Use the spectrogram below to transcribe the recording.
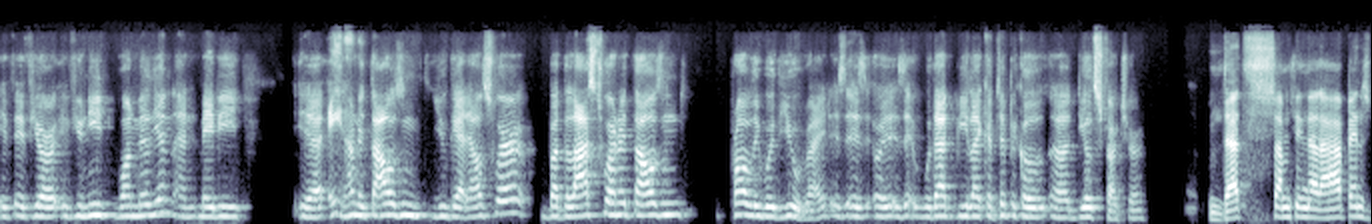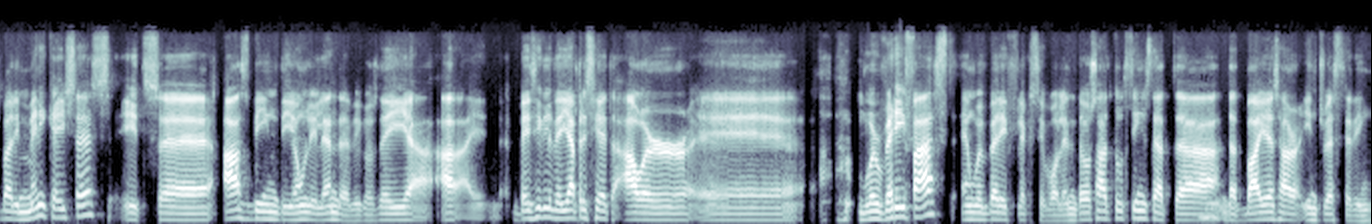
if, if you're if you need one million and maybe yeah, 800,000 you get elsewhere, but the last 200,000 probably with you, right? Is is is it would that be like a typical uh, deal structure? That's something that happens, but in many cases, it's uh, us being the only lender because they uh, basically they appreciate our. Uh, we're very fast and we're very flexible, and those are two things that uh, mm. that buyers are interested in.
